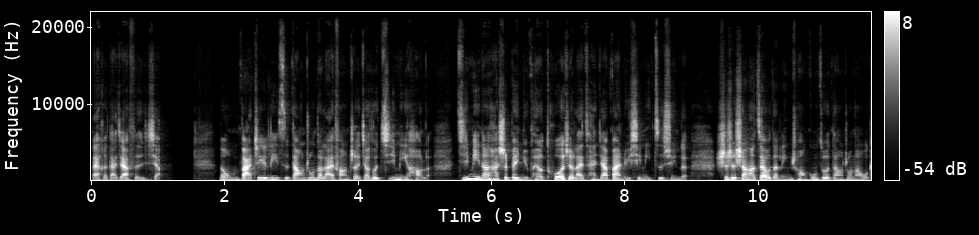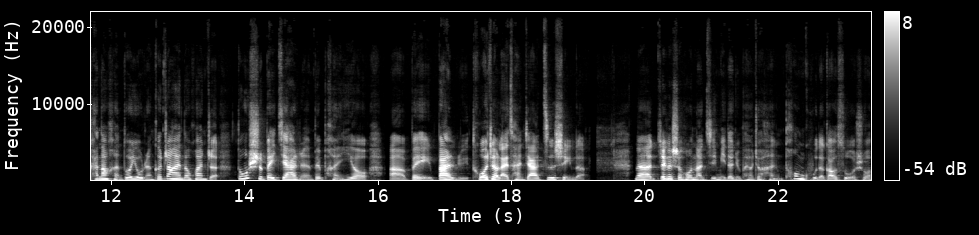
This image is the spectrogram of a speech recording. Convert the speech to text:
来和大家分享。那我们把这个例子当中的来访者叫做吉米好了。吉米呢，他是被女朋友拖着来参加伴侣心理咨询的。事实上呢，在我的临床工作当中呢，我看到很多有人格障碍的患者都是被家人、被朋友啊、被伴侣拖着来参加咨询的。那这个时候呢，吉米的女朋友就很痛苦的告诉我说：“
